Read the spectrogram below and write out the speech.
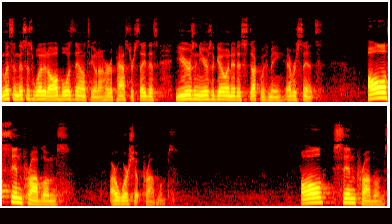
And listen, this is what it all boils down to. And I heard a pastor say this years and years ago, and it has stuck with me ever since. All sin problems are worship problems. All sin problems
